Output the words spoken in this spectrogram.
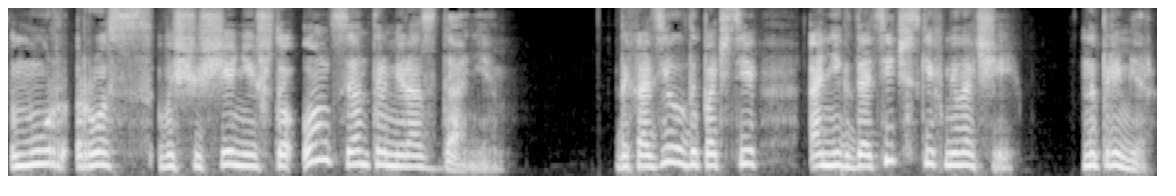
Мур рос в ощущении, что он — центр мироздания. Доходило до почти анекдотических мелочей. Например,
